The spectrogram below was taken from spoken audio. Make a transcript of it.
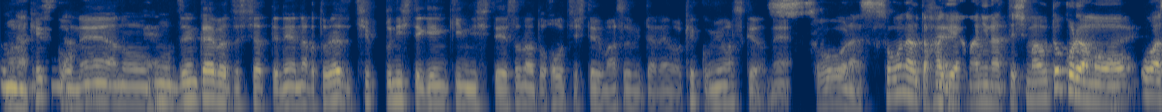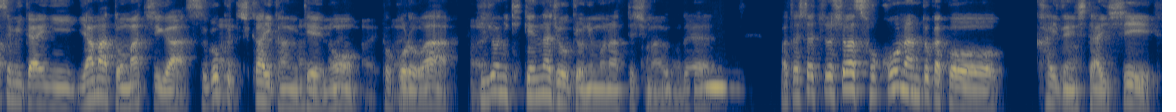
まあ、結構ね、あの、もう全開発しちゃってね、なんかとりあえずチップにして現金にして、その後放置してますみたいなのは結構見ますけどね。そうなんです。そうなると、ハゲ山になってしまうと、これはもう、尾鷲みたいに山と町がすごく近い関係のところは、非常に危険な状況にもなってしまうので、私たちとしてはそこをなんとかこう、改善したいし、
